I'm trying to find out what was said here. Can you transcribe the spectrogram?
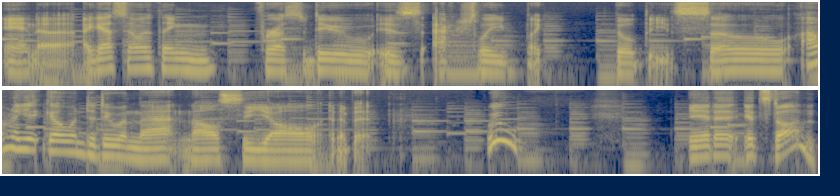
And uh, I guess the only thing for us to do is actually like build these. So I'm gonna get going to doing that and I'll see y'all in a bit. Woo! It, uh, it's done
